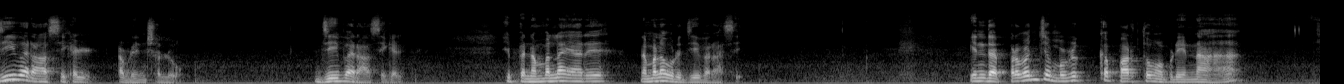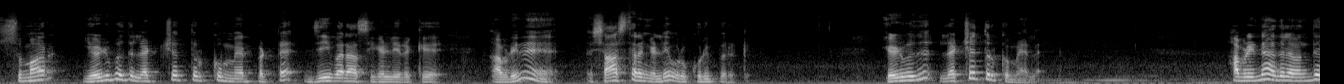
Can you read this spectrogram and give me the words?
ஜீவராசிகள் அப்படின்னு சொல்லுவோம். ஜீவராசிகள். இப்போ நம்மெல்லாம் யார்? நம்மளாம் ஒரு ஜீவராசி. இந்த பிரபஞ்சம் முழுக்க பார்த்தோம் அப்படின்னா சுமார் எழுபது லட்சத்திற்கும் மேற்பட்ட ஜீவராசிகள் இருக்குது அப்படின்னு சாஸ்திரங்கள்லேயே ஒரு குறிப்பு இருக்குது எழுபது லட்சத்திற்கும் மேலே. அப்படின்னா அதில் வந்து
